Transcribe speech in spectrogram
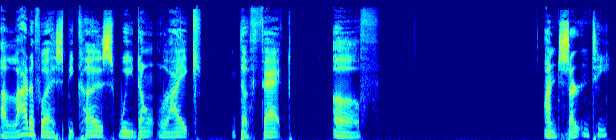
a lot of us because we don't like the fact of uncertainty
